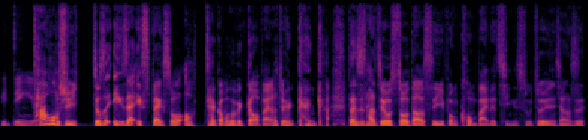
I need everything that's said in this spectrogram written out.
一定有。他或许就是一直在 expect 说，哦，他搞不好会被告白，他觉得很尴尬，但是他最后收到的是一封空白的情书，就有点像是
